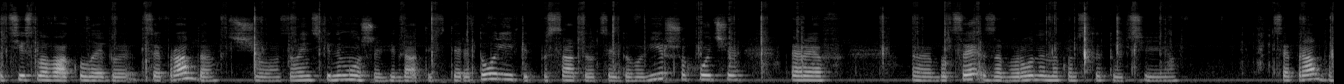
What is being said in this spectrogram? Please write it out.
Оці слова Кулеби, це правда, що Зеленський не може віддати в території, підписати оцей договір, що хоче РФ, е, бо це заборонено Конституцією. Це правда?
